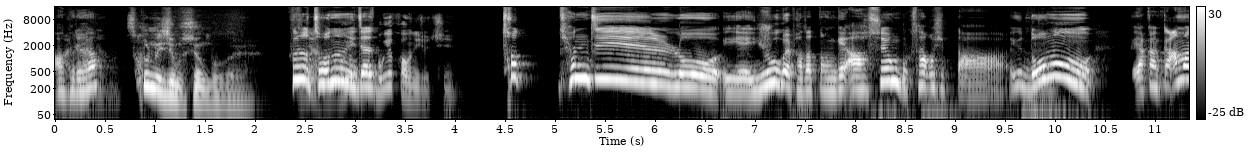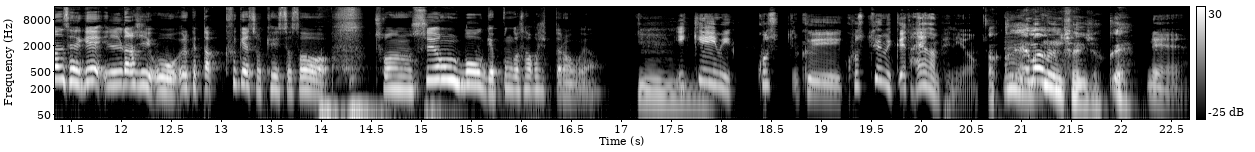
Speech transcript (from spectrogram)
아 그래요? 스쿨미즈 수영복을. 그래서 저는 목욕, 이제 목욕 가운이 좋지. 첫 현질로 이게 유혹을 받았던 게 아 수영복 사고 싶다. 이거 너무 약간 까만색에 1-5 이렇게 딱 크게 적혀 있어서 전 수영복 예쁜 거 사고 싶더라고요. 음. 이 게임이 코스 그 코스튬이 꽤 다양한 편이에요. 아, 꽤 많은 편이죠. 꽤. 네.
